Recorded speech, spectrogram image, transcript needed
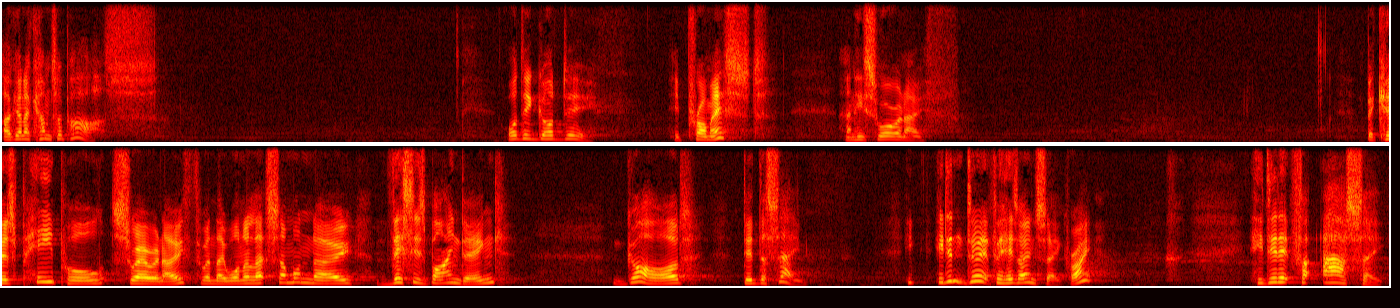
are going to come to pass. What did God do? He promised and he swore an oath. Because people swear an oath when they want to let someone know this is binding, God did the same. He, he didn't do it for his own sake, right? He did it for our sake.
